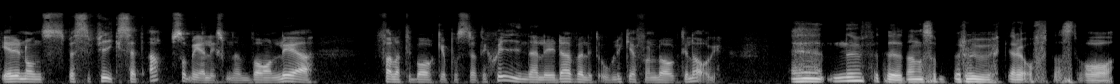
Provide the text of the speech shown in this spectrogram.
Är det någon specifik setup som är liksom den vanliga falla tillbaka på strategin eller är det väldigt olika från lag till lag? Eh, nu för tiden så brukar det oftast vara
